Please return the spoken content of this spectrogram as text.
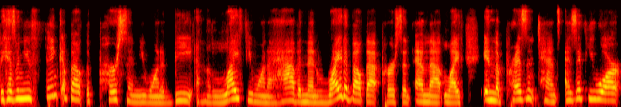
because when you think about the person you want to be and the life you want to have, and then write about that person and that life in the present tense as if you are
